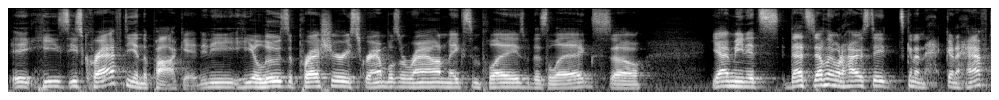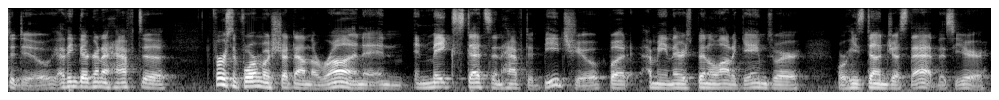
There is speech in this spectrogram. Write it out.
he's he's crafty in the pocket and he he eludes the pressure. He scrambles around, makes some plays with his legs. So yeah, I mean it's that's definitely what Ohio State's gonna gonna have to do. I think they're gonna have to first and foremost shut down the run and and make Stetson have to beat you. But I mean, there's been a lot of games where where he's done just that this year.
